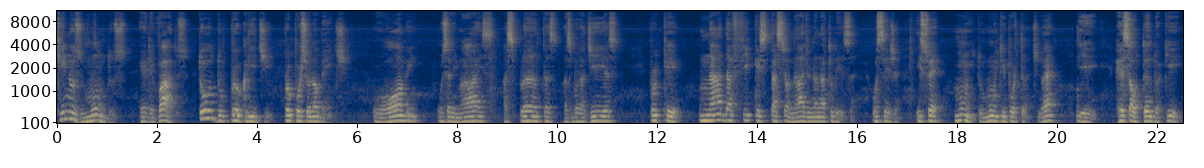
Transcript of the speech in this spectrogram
que nos mundos elevados tudo progride proporcionalmente. O homem, os animais, as plantas, as moradias, porque nada fica estacionário na natureza. Ou seja, isso é muito, muito importante, não é? E ressaltando aqui,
